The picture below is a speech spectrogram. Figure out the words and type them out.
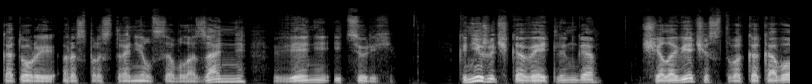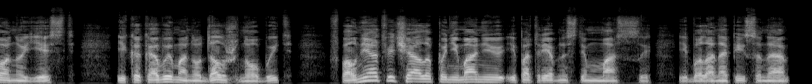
который распространился в Лозанне, Вене и Цюрихе. Книжечка Вейтлинга «Человечество, каково оно есть и каковым оно должно быть» вполне отвечала пониманию и потребностям массы и была написана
